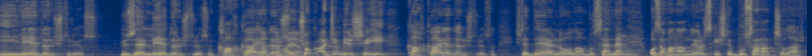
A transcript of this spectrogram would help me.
iyiliğe dönüştürüyorsun. Güzelliğe dönüştürüyorsun. Kahkahaya, Kahkahaya. dönüştürüyorsun. Çok acı bir şeyi kahkahaya dönüştürüyorsun. İşte değerli olan bu. Senden o zaman anlıyoruz ki işte bu sanatçılar,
